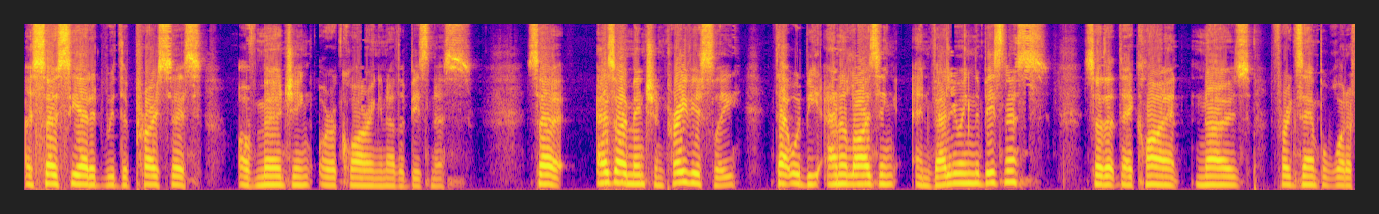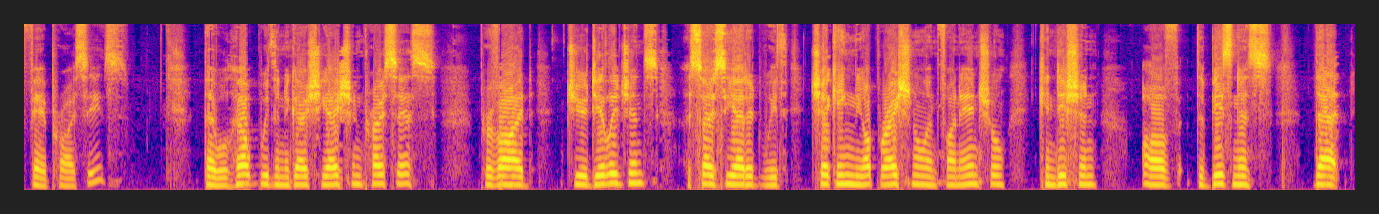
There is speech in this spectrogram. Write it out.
associated with the process of merging or acquiring another business. So as I mentioned previously, that would be analyzing and valuing the business so that their client knows, for example, what a fair price is. They will help with the negotiation process, provide due diligence associated with checking the operational and financial condition of the business that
